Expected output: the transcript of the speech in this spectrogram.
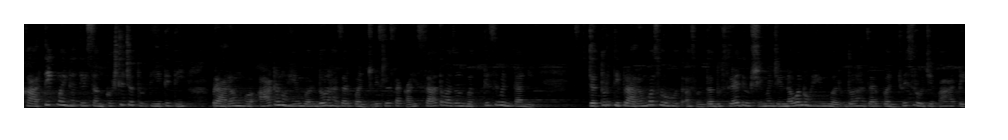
कार्तिक महिन्यातील संकष्टी चतुर्थी तिथी प्रारंभ आठ नोव्हेंबर दोन हजार पंचवीसला सकाळी सात वाजून बत्तीस मिनिटांनी. चतुर्थी प्रारंभ सुरू होत असून तर दुसऱ्या दिवशी म्हणजे नऊ नोव्हेंबर दोन हजार पंचवीस रोजी पहाटे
